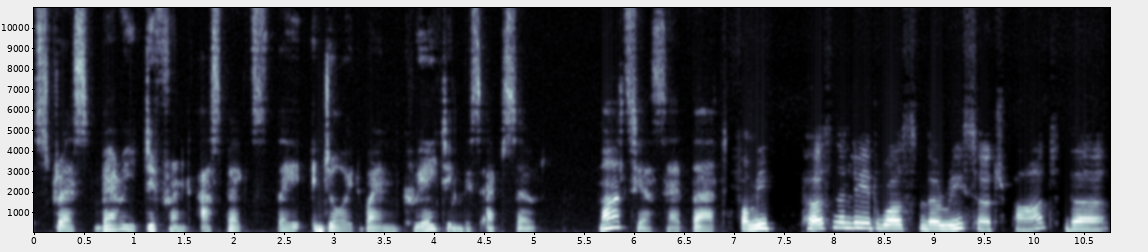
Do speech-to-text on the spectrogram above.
stressed very different aspects they enjoyed when creating this episode. Marcia said that For me personally, it was the research part, the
